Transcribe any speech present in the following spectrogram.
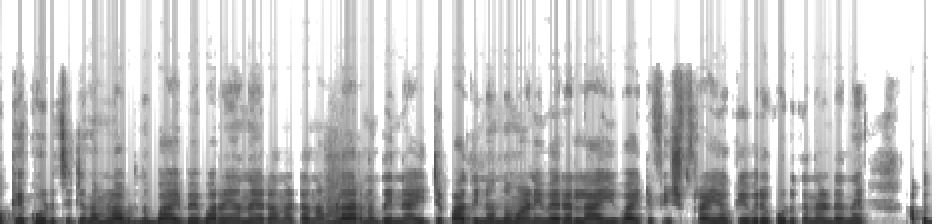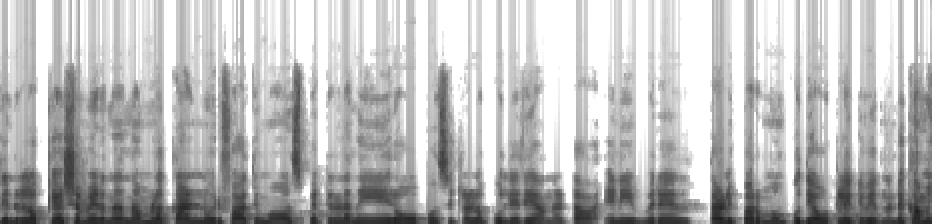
ഒക്കെ കുടിച്ചിട്ട് നമ്മൾ അവിടുന്ന് ബൈ ബൈ പറയാൻ നേരം കേട്ടോ. നമ്മൾ അറിഞ്ഞത് നൈറ്റ് പതിനൊന്ന് മണി വരെ ലൈവായിട്ട് ഫിഷ് ഫ്രൈ ഒക്കെ ഇവർ കൊടുക്കുന്നുണ്ടെന്ന്. അപ്പൊ ഇതിന്റെ ലൊക്കേഷൻ വരുന്നത് നമ്മൾ കണ്ണൂർ ഫാത്തിമ ഹോസ്പിറ്റലിന്റെ നേരെ ഓപ്പോസിറ്റ് ഉള്ള പുലരിയാണ് കേട്ടോ. ഇനി ഇവർ തളിപ്പറമ്പും പുതിയ ഔട്ട്ലെറ്റ് വരുന്നുണ്ട്. കമ്മിങ്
